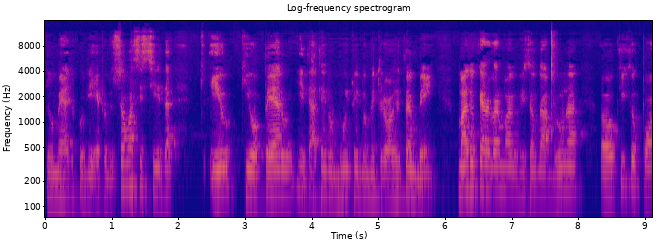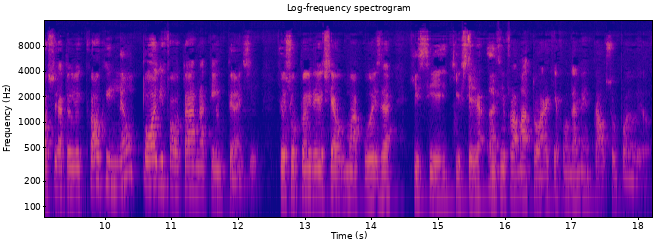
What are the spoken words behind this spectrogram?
do médico de reprodução assistida, eu que opero e atendo muito endometriose também. Mas eu quero agora uma visão da Bruna o que, que eu posso, qual que não pode faltar na tentante? Que eu suponho que deve ser alguma coisa que, se, que seja anti-inflamatória, que é fundamental, suponho eu.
